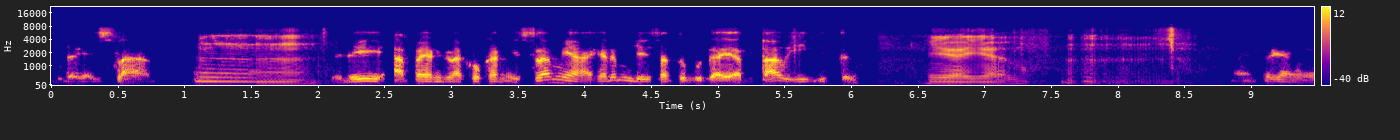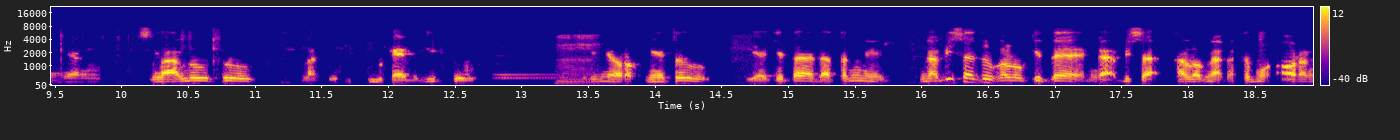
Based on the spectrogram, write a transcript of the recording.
budaya Islam Hmm. jadi apa yang dilakukan Islam ya akhirnya menjadi satu budaya Betawi gitu Iya, iya. Hmm. nah, itu yang yang selalu tuh laku kayak begitu Hmm. jadi nyoroknya itu ya kita datang nih nggak bisa tuh kalau kita nggak bisa kalau nggak ketemu orang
